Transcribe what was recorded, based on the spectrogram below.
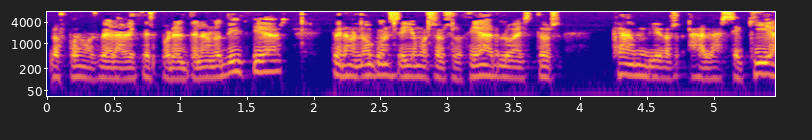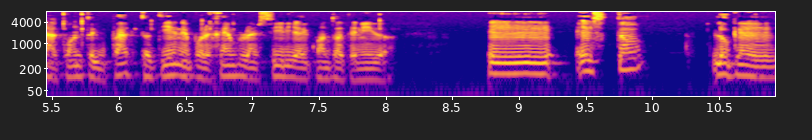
los podemos ver a veces por el telenoticias, pero no conseguimos asociarlo a estos cambios, a la sequía, cuánto impacto tiene, por ejemplo, en Siria y cuánto ha tenido. Eh, esto, lo que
